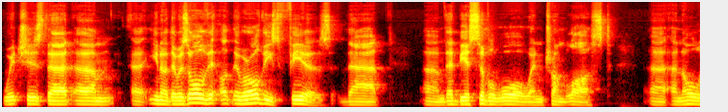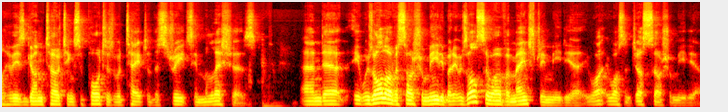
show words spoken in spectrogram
which is that um, uh, you know there was all the, there were all these fears that um, there'd be a civil war when Trump lost, uh, and all of his gun-toting supporters would take to the streets in militias. And uh, it was all over social media, but it was also over mainstream media. It, wa- it wasn't just social media.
